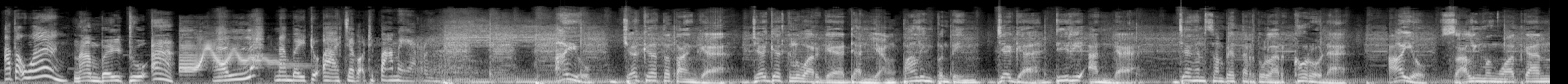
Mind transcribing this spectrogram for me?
atau uang? Nambahi doa. Alah, nambah doa aja kok dipamerin. Ayo, jaga tetangga, jaga keluarga, dan yang paling penting, jaga diri Anda. Jangan sampai tertular corona. Ayo, saling menguatkan,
